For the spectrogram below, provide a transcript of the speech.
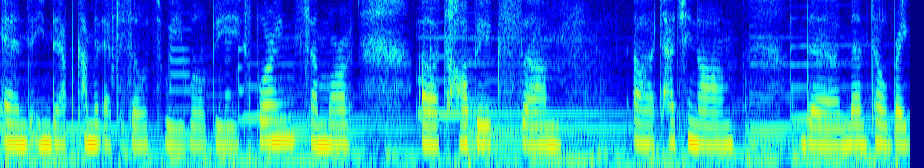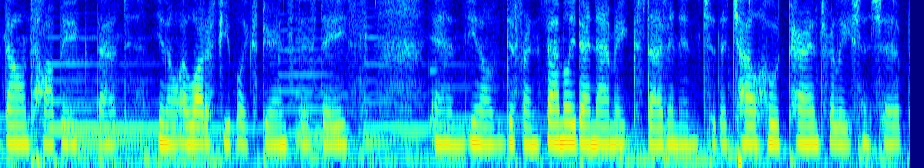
And in the upcoming episodes, we will be exploring some more uh, topics, um, uh, touching on the mental breakdown topic that you know a lot of people experience these days, and you know different family dynamics, diving into the childhood parent relationship.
